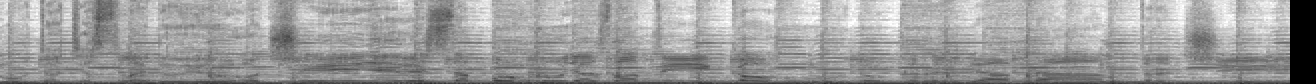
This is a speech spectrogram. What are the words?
kúta ťa sledujú oči Nevieš sa pohnúť a zlatý kohút Do krďa brám trčí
